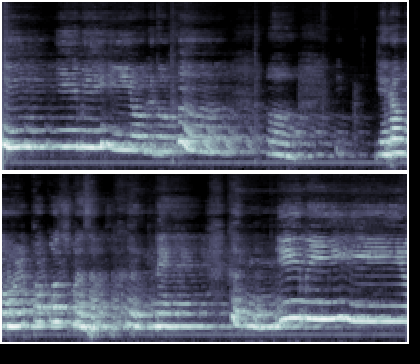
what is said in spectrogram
님이 여기도, 음, 어. 예령음을 꺾어주면서, 흔네, 흔님이요.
